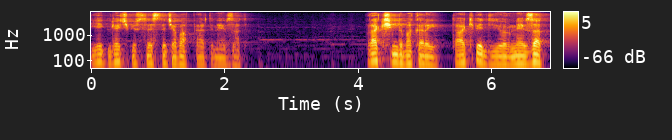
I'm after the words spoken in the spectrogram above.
diye güleç bir sesle cevap verdi Nevzat. Bırak şimdi makarayı, takip ediliyorum Nevzat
